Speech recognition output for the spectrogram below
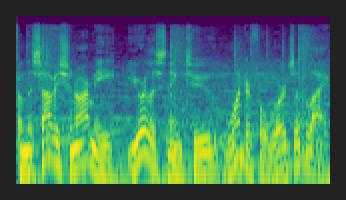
From the Salvation Army, you're listening to Wonderful Words of Life.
